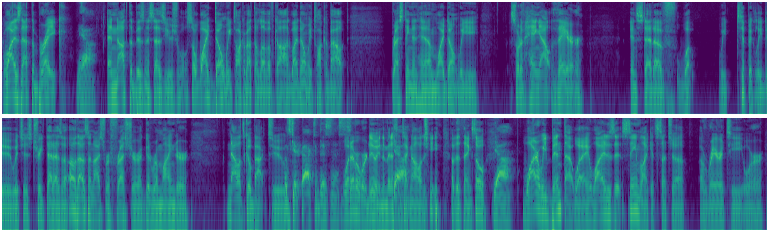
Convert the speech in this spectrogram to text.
why is that the break Yeah. And not the business as usual? So why don't we talk about the love of God? Why don't we talk about resting in Him? Why don't we sort of hang out there instead of what we typically do, which is treat that as a, oh, that was a nice refresher, a good reminder. Now let's go back to Let's get back to business. whatever we're doing, the ministry Yeah. technology of the thing. So Yeah. why are we bent that way? Why does it seem like it's such a, a rarity or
